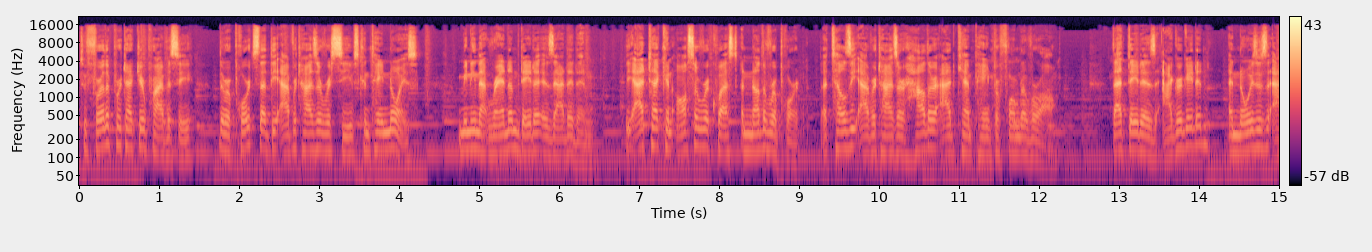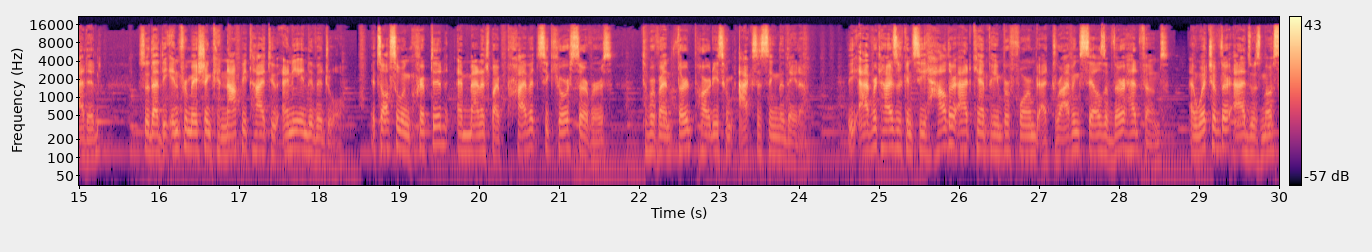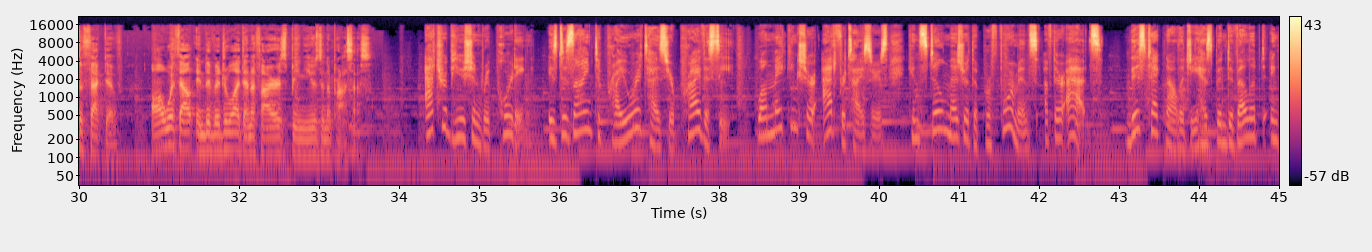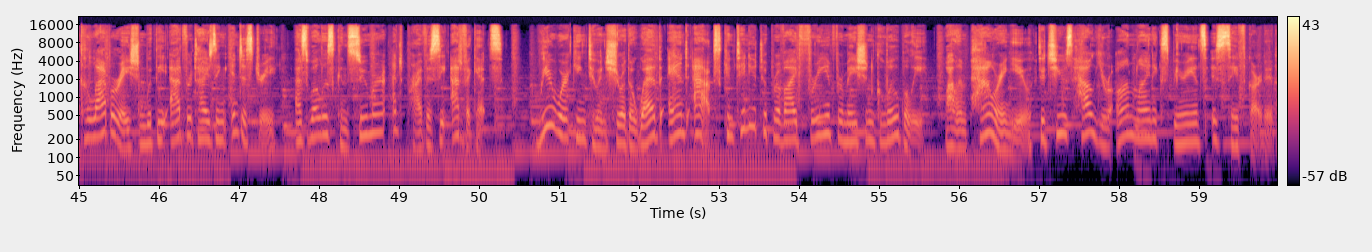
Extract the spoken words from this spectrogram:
To further protect your privacy, the reports that the advertiser receives contain noise, meaning that random data is added in. The ad tech can also request another report that tells the advertiser how their ad campaign performed overall. That data is aggregated and noise is added so that the information cannot be tied to any individual. It's also encrypted and managed by private secure servers to prevent third parties from accessing the data. The advertiser can see how their ad campaign performed at driving sales of their headphones and which of their ads was most effective, all without individual identifiers being used in the process. Attribution reporting is designed to prioritize your privacy while making sure advertisers can still measure the performance of their ads. This technology has been developed in collaboration with the advertising industry as well as consumer and privacy advocates. We're working to ensure the web and apps continue to provide free information globally while empowering you to choose how your online experience is safeguarded.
